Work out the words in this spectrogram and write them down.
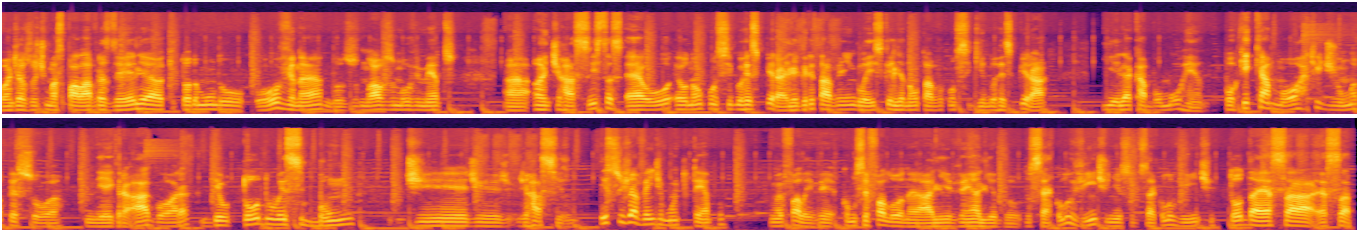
Onde as últimas palavras dele é que todo mundo ouve, né? Dos novos movimentos uh, antirracistas, é o eu não consigo respirar. Ele gritava em inglês que ele não estava conseguindo respirar e ele acabou morrendo. Por que, que a morte de uma pessoa negra agora deu todo esse boom de, de, de racismo? Isso já vem de muito tempo como eu falei, vem, como você falou, né? Ali vem ali do, do século XX, início do século XX, toda essa essa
